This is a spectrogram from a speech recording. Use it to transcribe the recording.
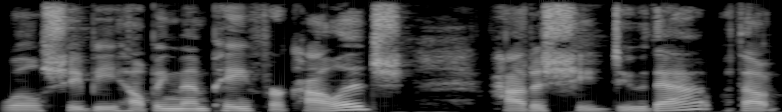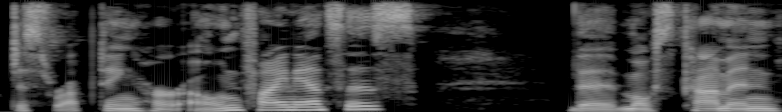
Will she be helping them pay for college? How does she do that without disrupting her own finances? The most common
